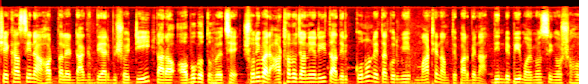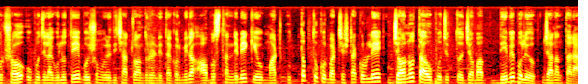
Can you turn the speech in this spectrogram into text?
শেখ হাসিনা হরতালের ডাক দেওয়ার বিষয়টি তারা অবগত হয়েছে। শনিবার আঠারো জানুয়ারি তাদের কোনো নেতাকর্মী মাঠে নামতে পারবে না। দিনব্যাপী ময়মনসিংহ শহর সহ উপজেলাগুলোতে বিরোধী ছাত্র আন্দোলনের নেতাকর্মীরা অবস্থান নেবে। কেউ মাঠ উত্তপ্ত করবার চেষ্টা করলে জনতা উপযুক্ত জবাব দেবে বলেও জানান তারা।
